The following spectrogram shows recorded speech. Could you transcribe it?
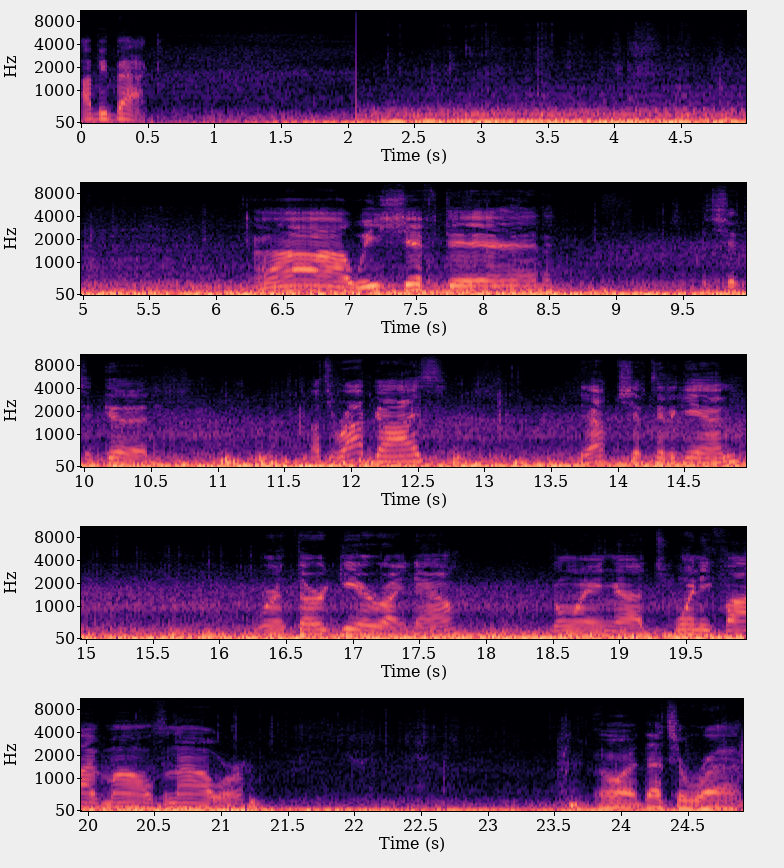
I'll be back. Ah, we shifted. It shifted good. That's a wrap, guys. Yep, shifted again. We're in third gear right now, going uh, 25 miles an hour. All right, that's a wrap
